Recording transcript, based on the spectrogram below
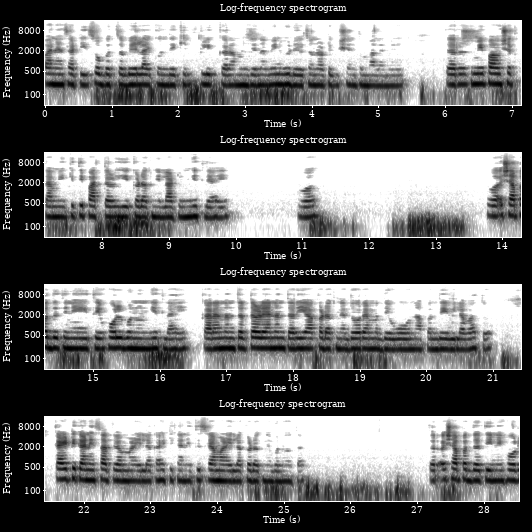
पाहण्यासाठी सोबतचं बेल आयकॉन देखील क्लिक करा म्हणजे नवीन व्हिडिओचं नोटिफिकेशन तुम्हाला मिळेल. तर तुम्ही पाहू शकता मी किती पातळ ही कडकने लाटून घेतली आहे व व अशा पद्धतीने इथे होल बनवून घेतला आहे. कारण नंतर तळल्यानंतर या कडकण्या दोऱ्यामध्ये ओवून आपण देवीला वाहतो. काही ठिकाणी सातव्या माळीला काही ठिकाणी तिसऱ्या माळीला कडकणे बनवतात. तर अशा पद्धतीने होल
